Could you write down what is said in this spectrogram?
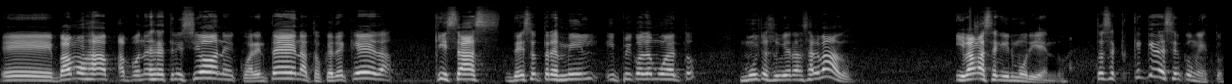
eh, vamos a, a, poner restricciones, cuarentena, toque de queda, quizás de esos tres mil y pico de muertos, muchos se hubieran salvado y van a seguir muriendo. Entonces, ¿qué quiere decir con esto?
